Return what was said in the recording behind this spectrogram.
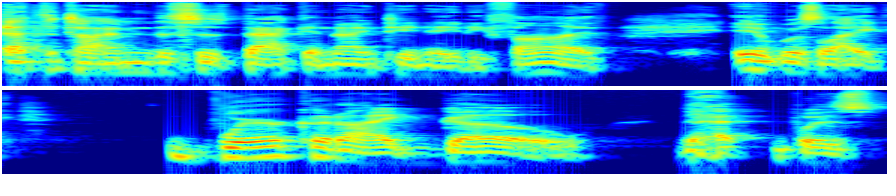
at the time, this is back in 1985, it was like, where could I go that was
